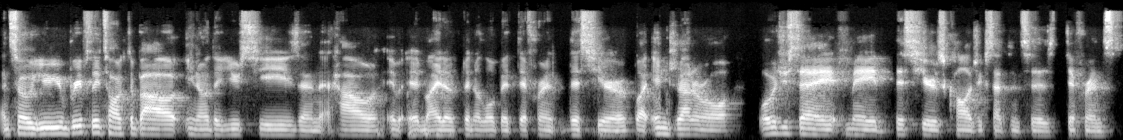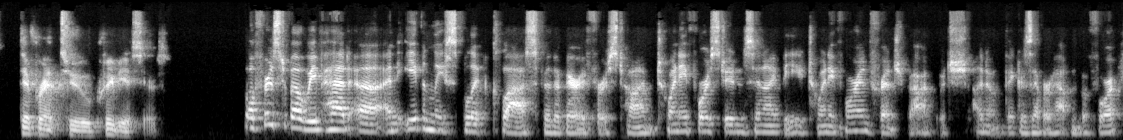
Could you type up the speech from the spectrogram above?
And so you, you briefly talked about, you know, the UCs and how it, it might have been a little bit different this year, but in general, what would you say made this year's college acceptances different different to previous years? Well, first of all, we've had uh, an evenly split class for the very first time 24 students in IB, 24 in French bac, which I don't think has ever happened before.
